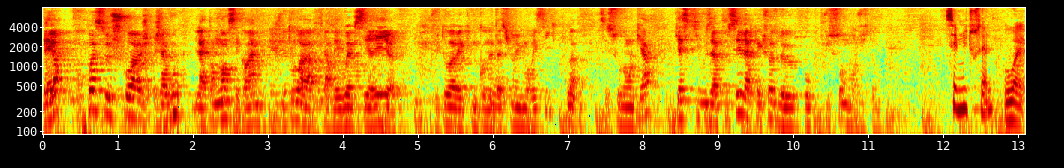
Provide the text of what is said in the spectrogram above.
D'ailleurs, pourquoi ce choix J'avoue que la tendance est quand même plutôt à faire des web-séries euh, plutôt avec une connotation humoristique. C'est souvent le cas. Qu'est-ce qui vous a poussé vers quelque chose de beaucoup plus sombre, justement? C'est venu tout seul. Ouais.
